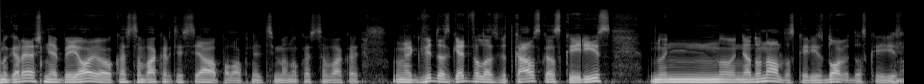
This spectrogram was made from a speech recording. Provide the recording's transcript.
Nu gerai, aš nebejoju, kas ten vakar teisėjavo, palauk, neatsimenu, kas ten vakar. Gvidas Gedvilas, Vitkauskas, Kairys, nu, nu ne Donaldas Kairys, Davidas Kairys.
